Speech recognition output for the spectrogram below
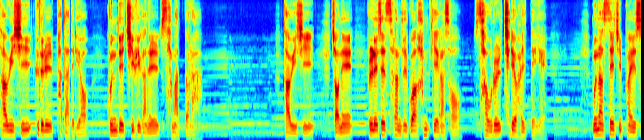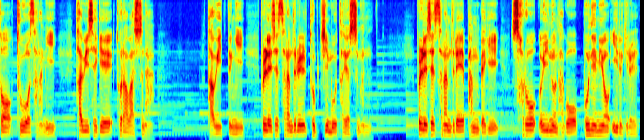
다윗이 그들을 받아들여 군대 지휘관을 삼았더라. 다윗이 전에 블레셋 사람들과 함께 가서 사울을 치려 할 때에 문하세 지파에서 두어 사람이 다윗에게 돌아왔으나 다윗 등이 블레셋 사람들을 돕지 못하였음은 블레셋 사람들의 방백이 서로 의논하고 보내며 이르기를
